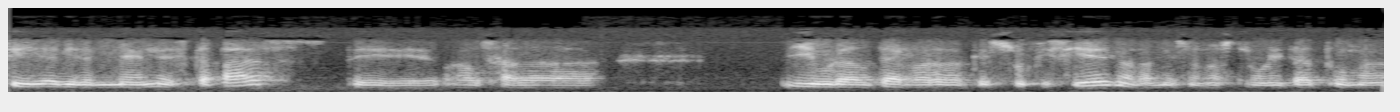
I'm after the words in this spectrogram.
sí, evidentment és capaç, té alçada lliure al terra que és suficient, a més la nostra unitat com a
